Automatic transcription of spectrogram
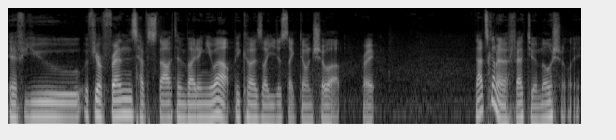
if you if your friends have stopped inviting you out because like you just like don't show up, right? That's going to affect you emotionally.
